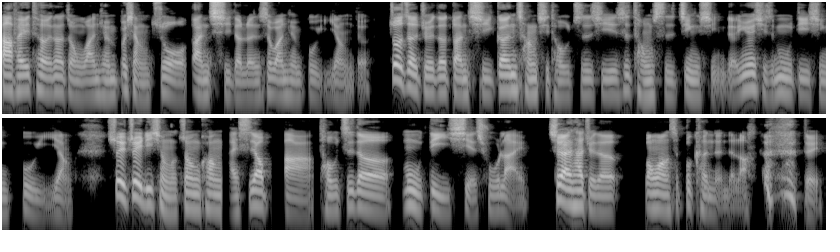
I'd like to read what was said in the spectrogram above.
巴菲特那种完全不想做短期的人是完全不一样的。作者觉得短期跟长期投资其实是同时进行的，因为其实目的性不一样。所以最理想的状况还是要把投资的目的写出来。虽然他觉得往往是不可能的啦。对，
